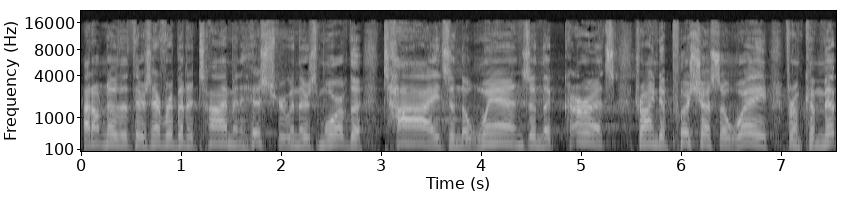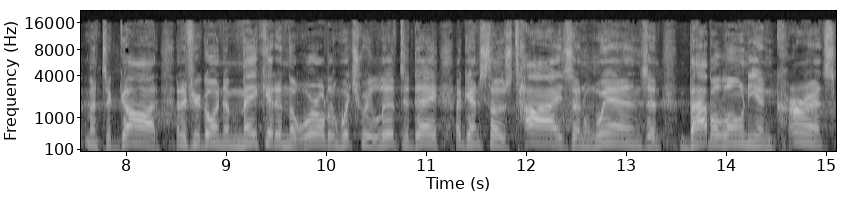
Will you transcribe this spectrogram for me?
I don't know that there's ever been a time in history when there's more of the tides and the winds and the currents trying to push us away from commitment to God. And if you're going to make it in the world in which we live today against those tides and winds and Babylonian currents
